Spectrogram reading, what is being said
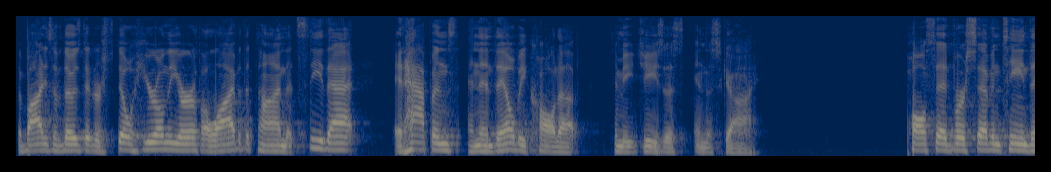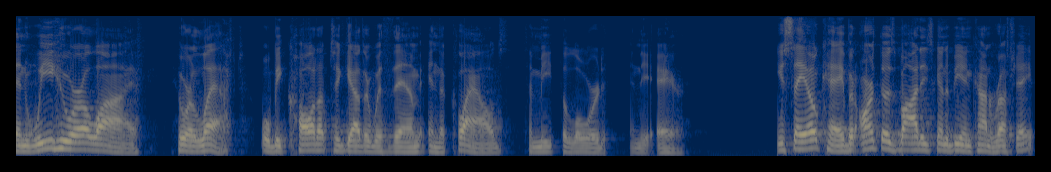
the bodies of those that are still here on the earth, alive at the time, that see that, it happens, and then they'll be called up to meet Jesus in the sky. Paul said, verse 17, then we who are alive, who are left, will be caught up together with them in the clouds to meet the Lord in the air. You say, okay, but aren't those bodies going to be in kind of rough shape?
